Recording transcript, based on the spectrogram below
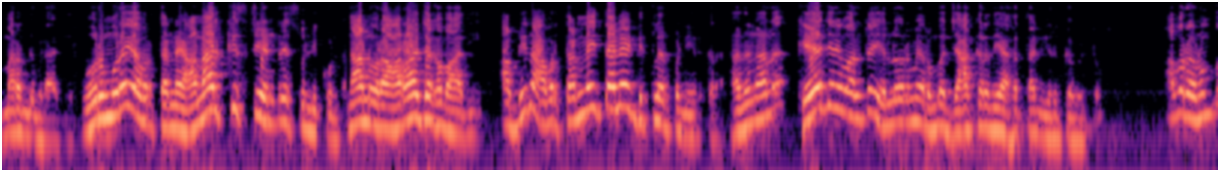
மறந்து விடாதீர். ஒரு முறை அவர் தன்னை அனார்கிஸ்ட் என்றே சொல்லிக் கொண்டார். நான் ஒரு அராஜகவாதி அப்படின்னு அவர் தன்னைத்தானே டிக்ளேர் பண்ணியிருக்கிறார். அதனால கேஜ்ரிவால்கிட்ட எல்லோருமே ரொம்ப ஜாக்கிரதையாகத்தான் இருக்க வேண்டும். அவரை ரொம்ப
